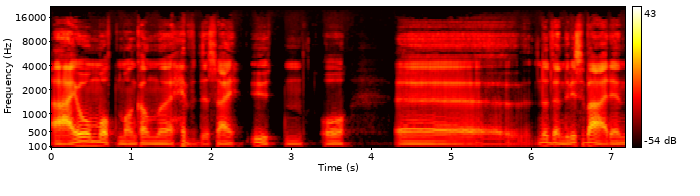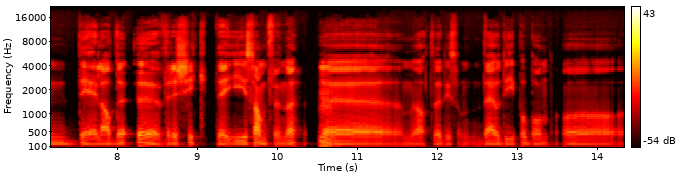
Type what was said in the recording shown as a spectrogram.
er jo måten man kan eh, hevde seg uten å øh, nødvendigvis være en del av det øvre sjiktet i samfunnet. Eh, men at det, liksom, det er jo de på bånn. Og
